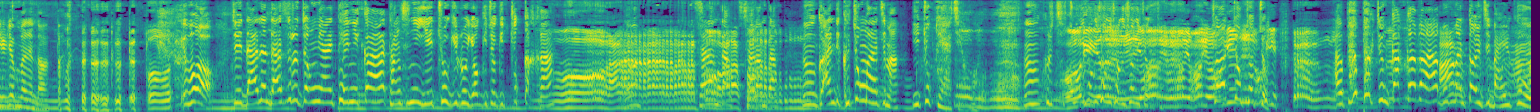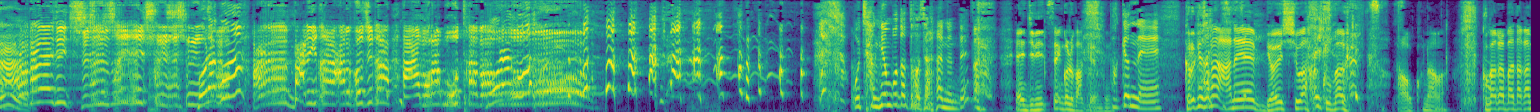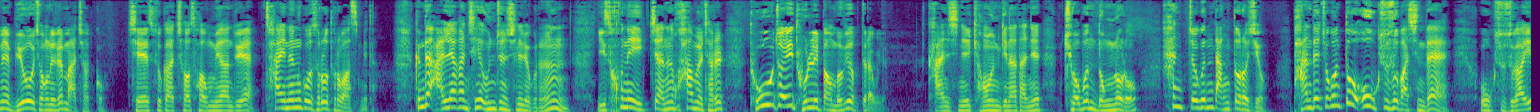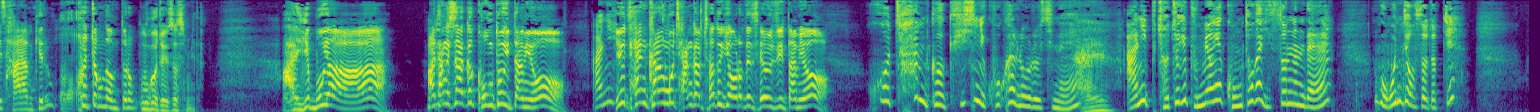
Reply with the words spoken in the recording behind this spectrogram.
1년 만에 나왔다. 여보, 이제 나는 낫으로 정리할 테니까 당신이 예초기로 여기저기 쭉 깎아. 잘한다, 잘한다. 응, 그, 안 돼, 그쪽만 하지 마. 이쪽도 해야지, 여보. 응, 그렇지. 저기, 저기, 저기, 저기, 저기. 저쪽, 저쪽. 아, 팍팍 좀 깎아봐. 몸만 떨지 말고. 뭐라고? 나니가 할아버지가 아무라 못하다. 뭐라고? 오, 작년보다 더 잘하는데? 엔진이 센 걸로 바뀌었는데. 바뀌었네. 그렇게 저는 아내의 멸시와 구박을 아우 코 나와 구박을 받아가며 묘 정리를 마쳤고 재수가 쳐 성미한 뒤에 차 있는 곳으로 돌아왔습니다. 근데 알량한 제 운전 실력으로는 이 손에 익지 않은 화물차를 도저히 돌릴 방법이 없더라고요. 간신히 경운기나 다닐 좁은 농로로 한쪽은 낭떠러지요. 반대쪽은 또 옥수수 밭인데 옥수수가 이 사람 길을 훌쩍 넘도록 우거져 있었습니다. 아 이게 뭐야? 아 당신 아까 공터 있다며? 아니, 이 탱크랑 뭐 장갑차도 여러 대 세울 수 있다며? 어, 참, 그 귀신이 고칼 노릇이네. 에이. 아니, 저쪽에 분명히 공터가 있었는데, 이거 언제 없어졌지?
